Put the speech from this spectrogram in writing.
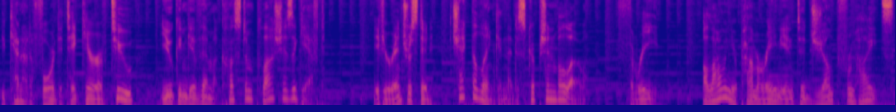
you cannot afford to take care of two, you can give them a custom plush as a gift. If you're interested, check the link in the description below. 3. Allowing your Pomeranian to jump from heights.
